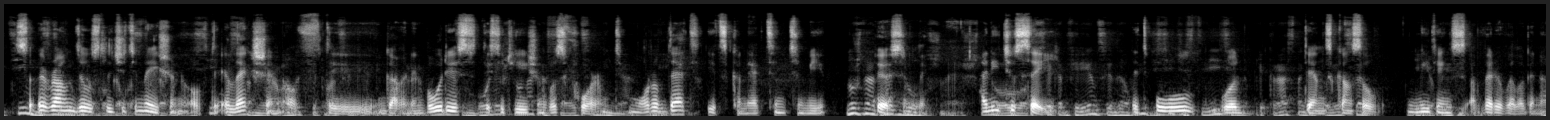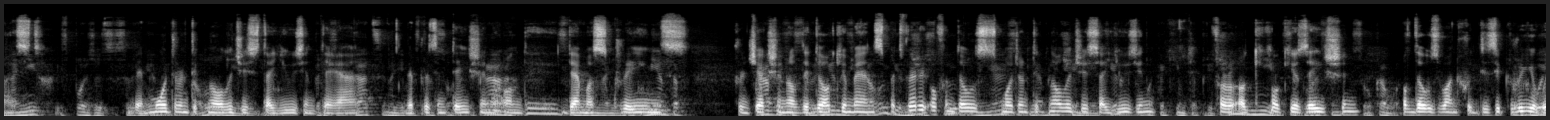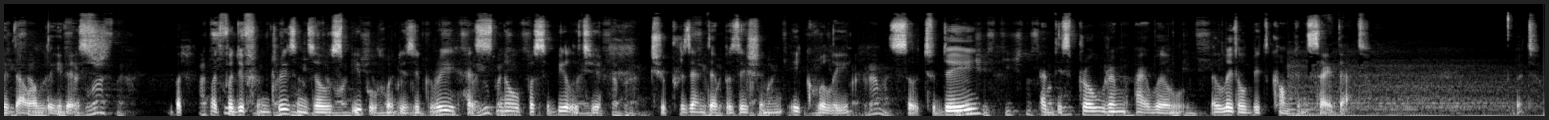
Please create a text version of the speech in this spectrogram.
So around those legitimation of the election of the governing bodies, the situation was formed. More of that, it's connecting to me personally. I need to say that all World Dance Council meetings are very well organized. The modern technologists are using their presentation on the demo screens, projection of the documents, but very often those modern technologies are using for accusation of those one who disagree with our leaders. But, but, for different reasons, those people who disagree has no possibility to present their position equally. So today, at this program, I will a little bit compensate that. But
